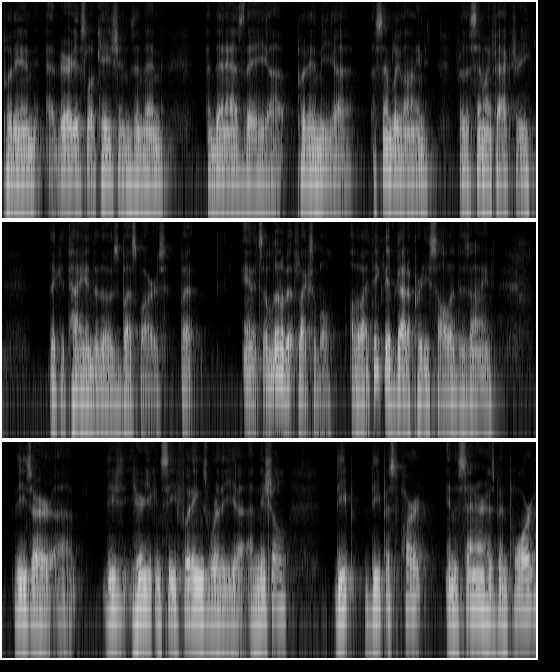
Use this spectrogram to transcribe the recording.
put in at various locations and then and then as they uh, put in the uh, assembly line for the semi factory they could tie into those bus bars. But and it's a little bit flexible although I think they've got a pretty solid design. These are uh, these here you can see footings where the uh, initial deep, deepest part in the center has been poured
